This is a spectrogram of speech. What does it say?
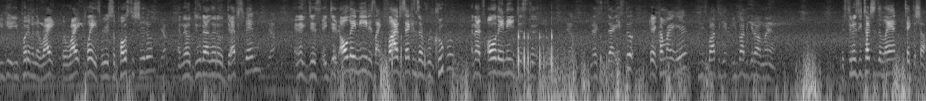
you get you put them in the right the right place where you're supposed to shoot them, Yep. and they'll do that little depth spin, Yep. and it just it just all they need is like five seconds of recouper, and that's all they need just to Yeah. next exact. He's still here. Come right here. He's about to get he's about to get on land. As soon as he touches the land, take the shot.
